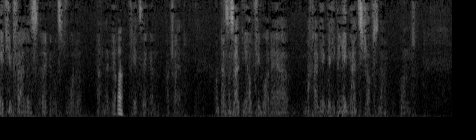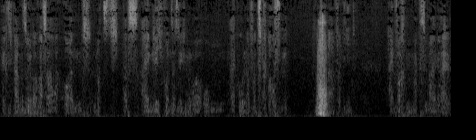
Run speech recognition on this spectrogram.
Mädchen für alles äh, genutzt wurde. Dann in den Ah. 40ern anscheinend. Und das ist halt die Hauptfigur. Der macht halt irgendwelche Gelegenheitsjobs ne? und hält sich damit so über Wasser und nutzt das eigentlich grundsätzlich nur, um Alkohol davon zu kaufen. Was er da verdient. Einfach maximal geil.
